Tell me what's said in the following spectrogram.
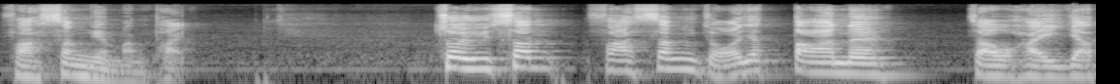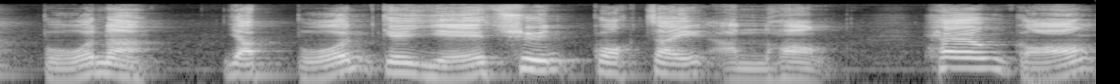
发生嘅问题。最新发生咗一单呢，就系日本啊，日本嘅野村国际银行香港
